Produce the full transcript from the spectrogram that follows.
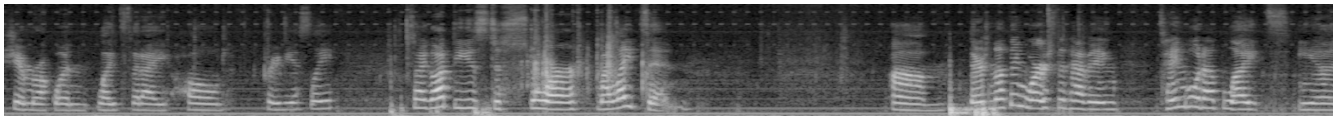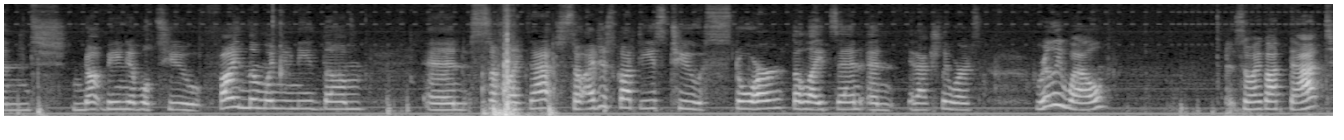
Shamrock One lights that I hauled previously so I got these to store my lights in um, there's nothing worse than having tangled up lights and not being able to find them when you need them and stuff like that. So I just got these to store the lights in and it actually works really well. So I got that.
